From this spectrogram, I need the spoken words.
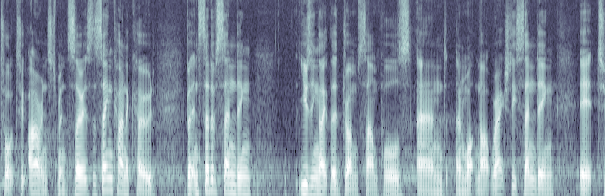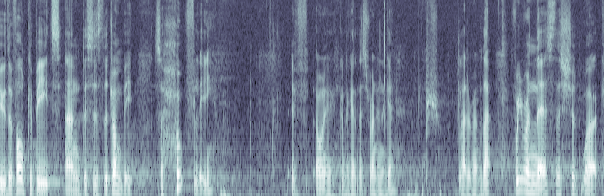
talk to our instruments. So it's the same kind of code, but instead of sending, using like the drum samples and, and whatnot, we're actually sending it to the Volca beats, and this is the drum beat. So hopefully, if, oh, yeah, gonna get this running again. Glad I remember that. If we run this, this should work.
